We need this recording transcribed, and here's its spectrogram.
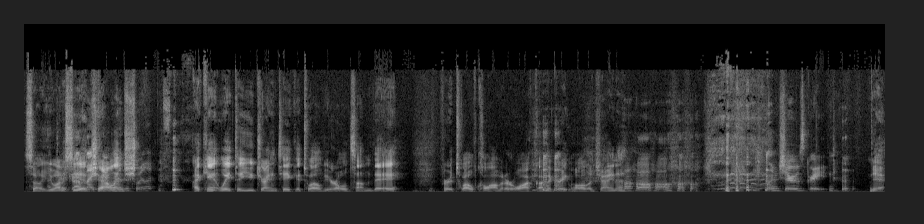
So you want to see a my camera in the challenge? I can't wait till you try and take a 12 year old someday for a 12 kilometer walk on the Great Wall of China. I'm sure it was great. Yeah.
